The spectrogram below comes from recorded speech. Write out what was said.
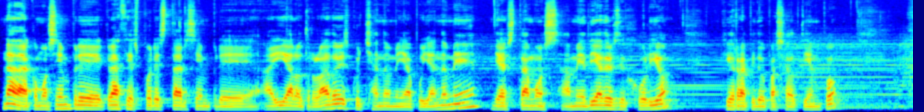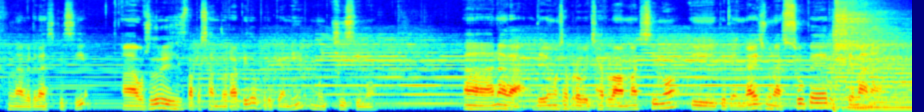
Nada, como siempre, gracias por estar siempre ahí al otro lado, escuchándome y apoyándome. Ya estamos a mediados de julio Qué rápido pasa el tiempo. La verdad es que sí. A vosotros os está pasando rápido, porque a mí muchísimo. Ah, nada, debemos aprovecharlo al máximo y que tengáis una super semana.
